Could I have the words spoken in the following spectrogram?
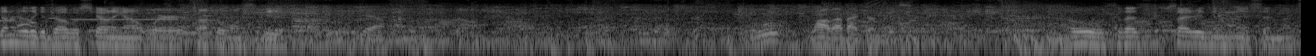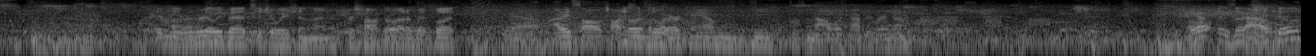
done a really good job of scouting out where Choco wants to be. Yeah. Ooh, wow, that back air miss. Oh, so that side B's gonna miss, and that's gonna be a really bad situation then for Choco out of it. But Yeah, I saw Choco in the player cam. He does not look happy right now. oh, is that, gonna kill?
